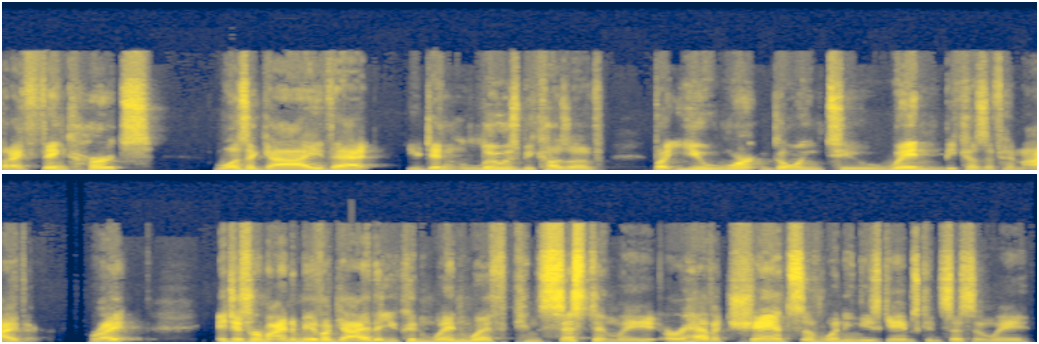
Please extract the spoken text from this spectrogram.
but I think Hurts was a guy that you didn't lose because of, but you weren't going to win because of him either, right? It just reminded me of a guy that you can win with consistently or have a chance of winning these games consistently.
